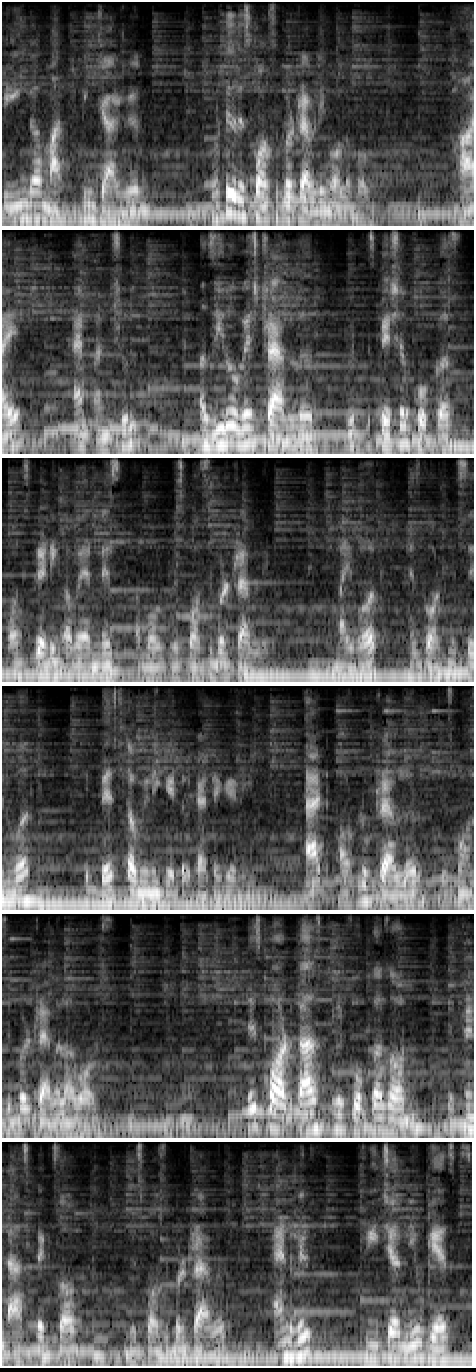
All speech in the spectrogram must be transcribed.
being a marketing jargon, what is responsible traveling all about? Hi, I'm Anshul, a zero waste traveler with special focus on spreading awareness about responsible traveling. My work has got me silver in Best Communicator category at Outlook Traveler Responsible Travel Awards. This podcast will focus on different aspects of responsible travel and will feature new guests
